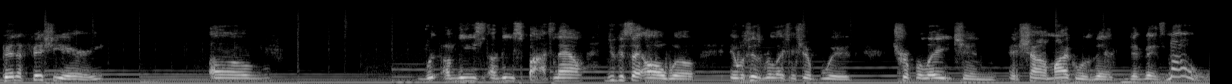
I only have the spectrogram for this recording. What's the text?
beneficiary of of these of these spots. Now you can say, oh well, it was his relationship with Triple H and, and Shawn Michaels that, that Vince. No.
